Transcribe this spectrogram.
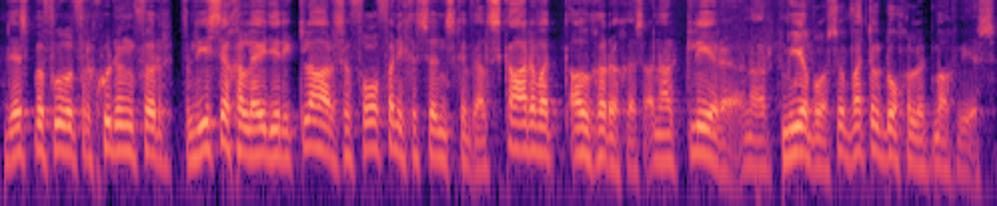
Dis byvoorbeeld vergoeding vir verliese gelei deur die klaar as gevolg van die gesinsgeweld, skade wat aangerig is aan haar klere, aan haar meubels of wat ook nog dit mag wees.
